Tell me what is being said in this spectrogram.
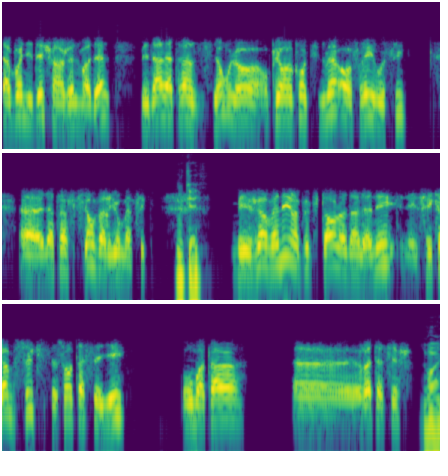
la bonne idée de changer le modèle. Mais dans la transition, là, on, puis on continuait à offrir aussi euh, la transmission variomatique. OK. Mais je vais revenir un peu plus tard là, dans l'année. C'est comme ceux qui se sont asseyés au moteur euh, rotatif. Ouais.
